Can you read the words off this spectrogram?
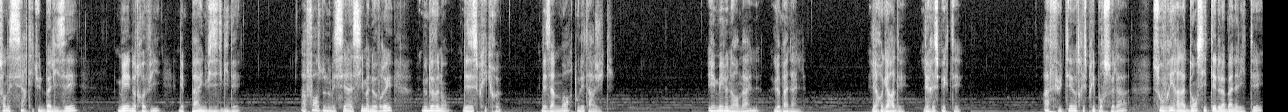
sont des certitudes balisées, mais notre vie n'est pas une visite guidée. À force de nous laisser ainsi manœuvrer, nous devenons des esprits creux, des âmes mortes ou léthargiques. Aimer le normal, le banal. Les regarder, les respecter. Affûter notre esprit pour cela, s'ouvrir à la densité de la banalité,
